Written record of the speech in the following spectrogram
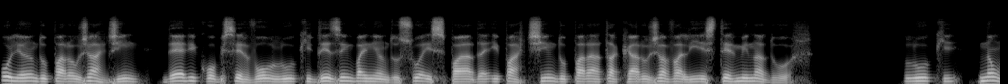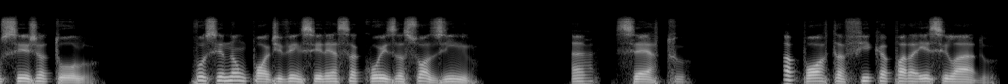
Olhando para o jardim, Derek observou Luke desembainhando sua espada e partindo para atacar o javali exterminador. Luke, não seja tolo. Você não pode vencer essa coisa sozinho. Ah, certo. A porta fica para esse lado.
